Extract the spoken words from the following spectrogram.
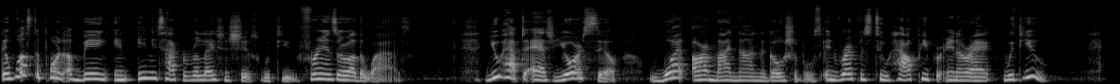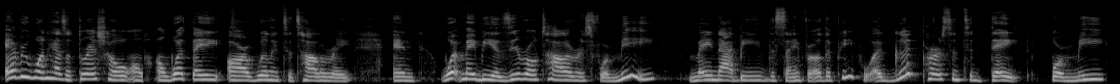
then what's the point of being in any type of relationships with you, friends or otherwise? You have to ask yourself, what are my non negotiables in reference to how people interact with you? Everyone has a threshold on, on what they are willing to tolerate, and what may be a zero tolerance for me may not be the same for other people. A good person to date for me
